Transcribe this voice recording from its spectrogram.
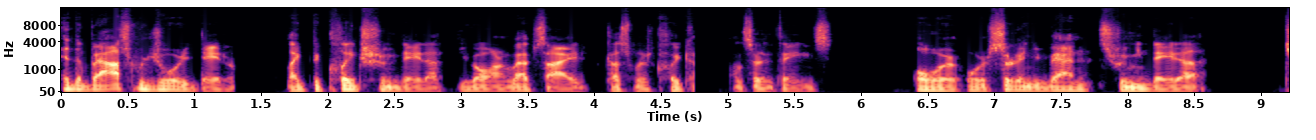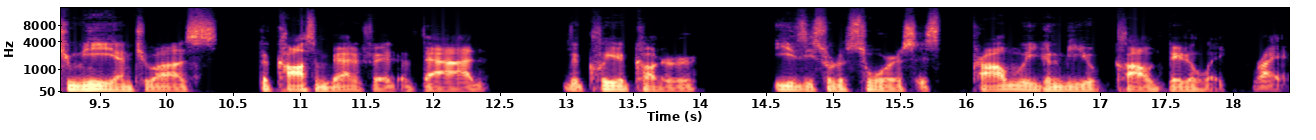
And the vast majority of data, like the clickstream data, you go on a website, customers click on certain things or, or certain event streaming data. To me and to us, the cost and benefit of that, the clear cutter easy sort of source is probably going to be your cloud data lake, right?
